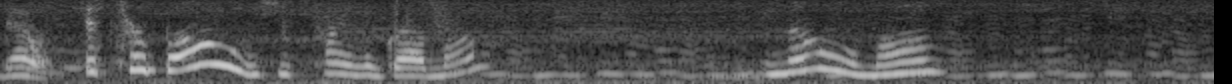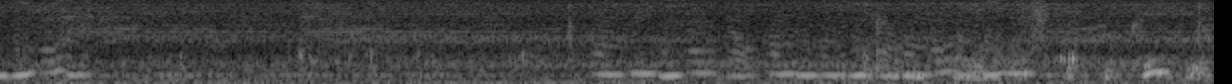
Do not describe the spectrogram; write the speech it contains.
No, It's her bone she's trying to grab, Mom. No, Mom. the paper.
